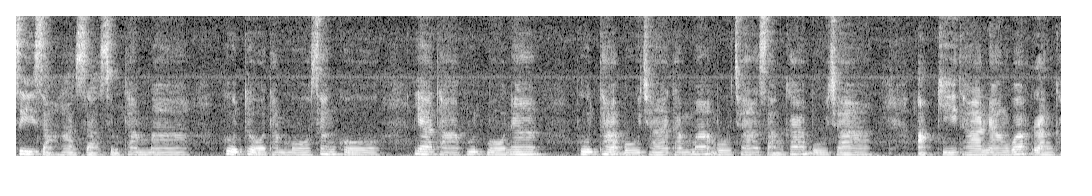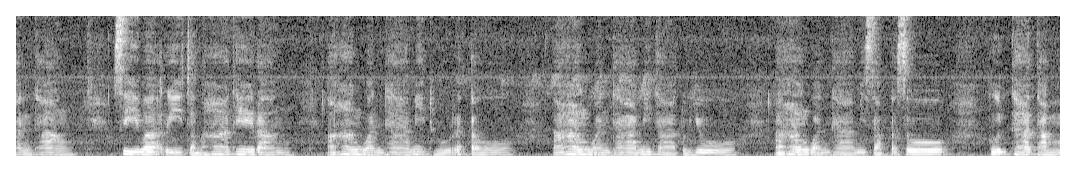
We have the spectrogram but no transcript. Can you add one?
สีสหัสสุธรรมา พุทโธธรรมโมสังโฆยาธาพุทโมนะพุทธบูชาธรรมบูชาสังฆบูชา อักขีทานังวะรังคันทังสีวรีจมหาเทรังอหังวันทามิทูระโตอหังวันทามิทาตุโยอหังวันทามิสัพพโสพุทธธรรม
